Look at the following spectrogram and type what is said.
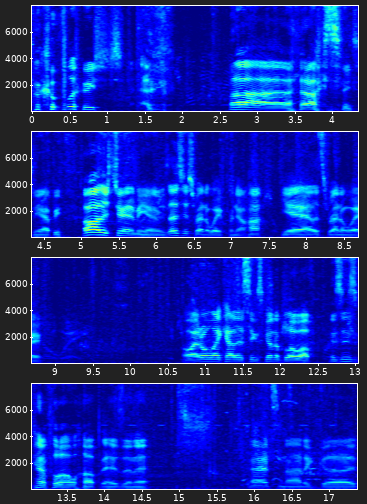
ah, that always makes me happy. Oh, there's two enemy enemies. Let's just run away for now, huh? Yeah, let's run away. Oh, I don't like how this thing's gonna blow up. This thing's gonna blow up, isn't it? That's not a good.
